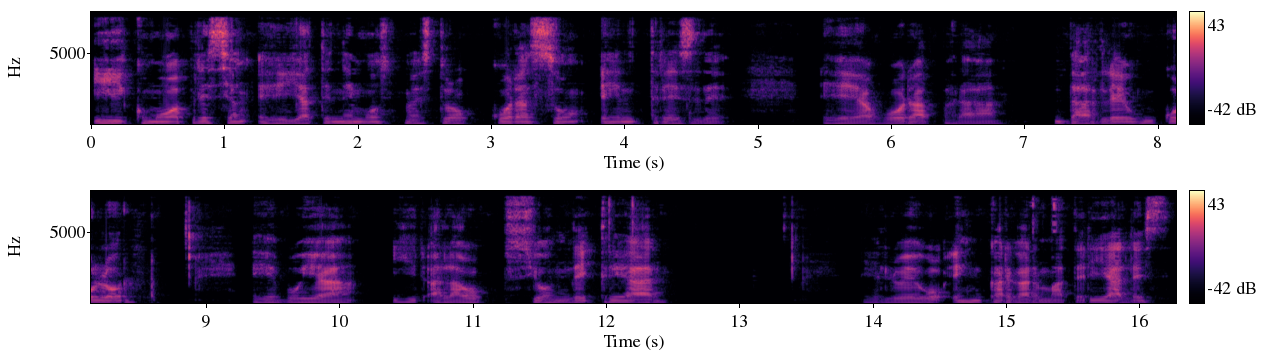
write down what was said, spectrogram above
y como aprecian eh, ya tenemos nuestro corazón en 3D eh, ahora para darle un color voy a ir a la opción de crear luego en cargar materiales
